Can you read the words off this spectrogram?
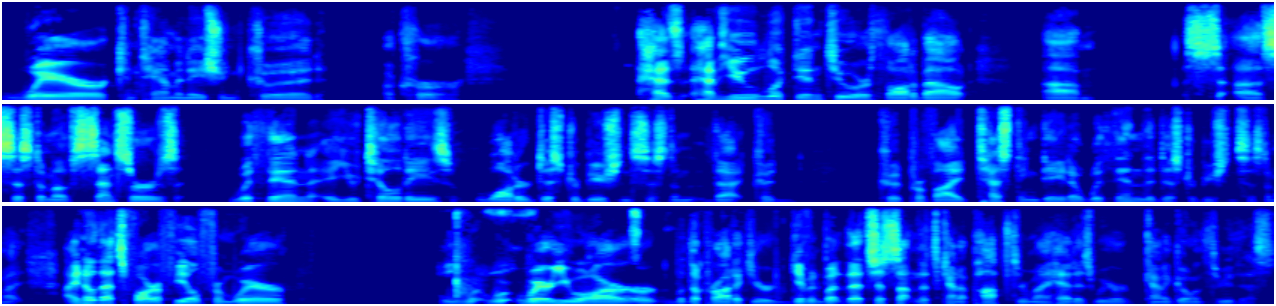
where contamination could occur. Has have you looked into or thought about um, a system of sensors within a utility's water distribution system that could could provide testing data within the distribution system? I, I know that's far afield from where where you are or the product you're given, but that's just something that's kind of popped through my head as we were kind of going through this.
